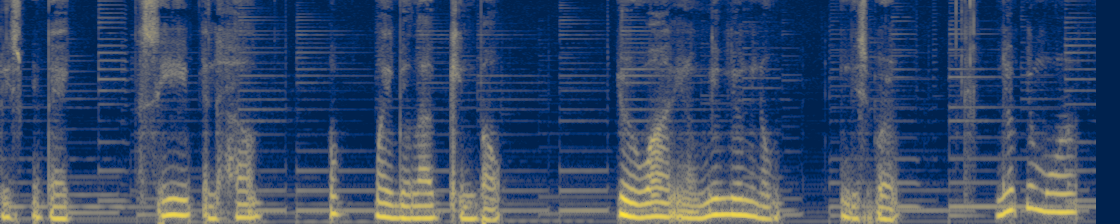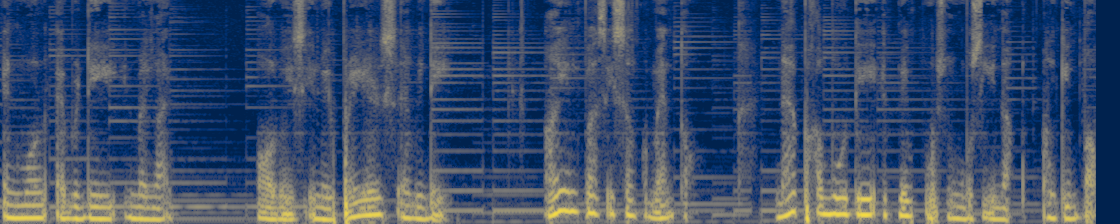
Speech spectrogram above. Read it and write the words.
please protect, save and help of my beloved Kimbao. You're one in a million you know, in this world. Love you more and more every day in my life. Always in my prayers every day. Ayon pa sa isang komento, napakabuti at may pusong busilak ang Kimbao.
